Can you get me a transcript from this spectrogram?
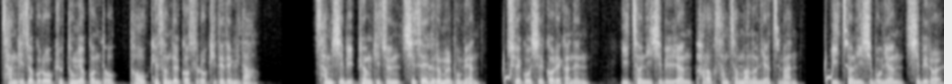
장기적으로 교통 여건도 더욱 개선될 것으로 기대됩니다. 32평 기준 시세 흐름을 보면 최고 실거래가는 2021년 8억 3천만 원이었지만 2025년 11월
